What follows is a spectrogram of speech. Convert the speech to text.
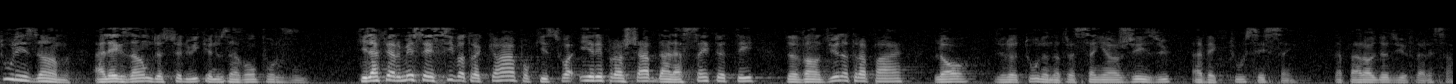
tous les hommes, à l'exemple de celui que nous avons pour vous. Qu'il affermisse ainsi votre cœur pour qu'il soit irréprochable dans la sainteté devant Dieu notre Père lors du retour de notre Seigneur Jésus avec tous ses saints. La parole de Dieu, frères et sœurs.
